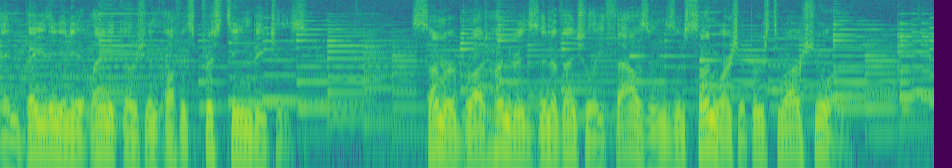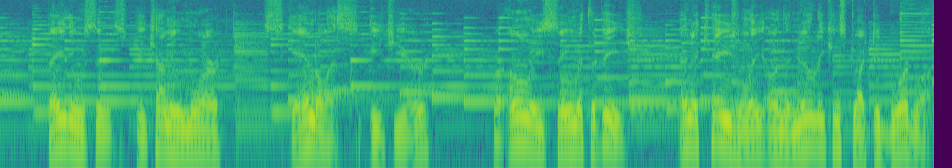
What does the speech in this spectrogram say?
and bathing in the Atlantic Ocean off its pristine beaches. Summer brought hundreds and eventually thousands of sun worshippers to our shore. Bathing suits, becoming more scandalous each year, were only seen at the beach and occasionally on the newly constructed boardwalk.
